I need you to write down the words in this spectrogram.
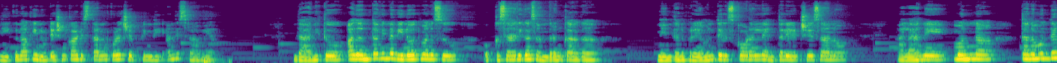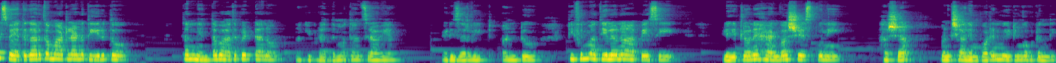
నీకు నాకు ఇన్విటేషన్ కార్డు ఇస్తానని కూడా చెప్పింది అంది శ్రావ్య. దానితో అదంతా విన్న వినోద్ మనసు ఒక్కసారిగా సంద్రం కాగా నేను తన ప్రేమను తెలుసుకోవడంలో ఎంత లేట్ చేశానో. అలానే మొన్న తన ముందే శ్వేతగారితో మాట్లాడిన తీరుతో తనని ఎంత బాధ పెట్టానో నాకు ఇప్పుడు అర్థమవుతోంది శ్రావ్య. ఐ డిజర్వ్ ఇట్ అంటూ టిఫిన్ మధ్యలోనే ఆపేసి ప్లేట్లోనే హ్యాండ్ వాష్ చేసుకుని హర్ష మనకి చాలా ఇంపార్టెంట్ మీటింగ్ ఒకటి ఉంది.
